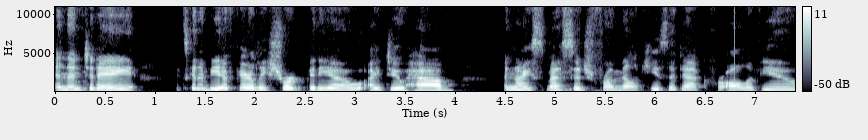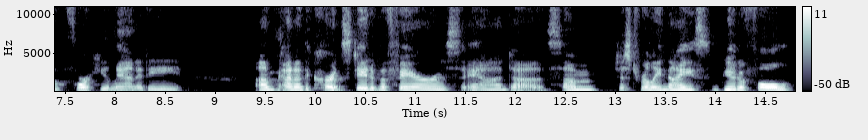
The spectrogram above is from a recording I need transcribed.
And then today, it's going to be a fairly short video. I do have a nice message from Melchizedek for all of you, for humanity, um, kind of the current state of affairs, and uh, some just really nice, beautiful,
